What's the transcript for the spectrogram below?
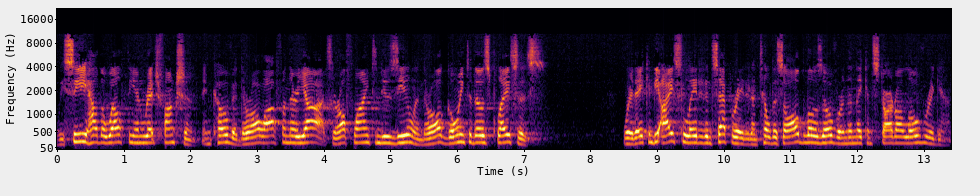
We see how the wealthy and rich function in COVID. They're all off on their yachts. They're all flying to New Zealand. They're all going to those places where they can be isolated and separated until this all blows over and then they can start all over again.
